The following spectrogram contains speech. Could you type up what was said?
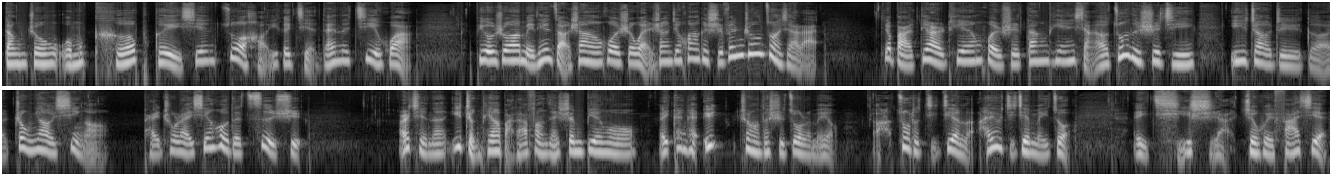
当中，我们可不可以先做好一个简单的计划？比如说，每天早上或者是晚上就花个十分钟坐下来，就把第二天或者是当天想要做的事情，依照这个重要性啊排出来先后的次序，而且呢，一整天要把它放在身边哦。哎，看看，诶，重要的事做了没有？啊，做了几件了，还有几件没做。哎，其实啊，就会发现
